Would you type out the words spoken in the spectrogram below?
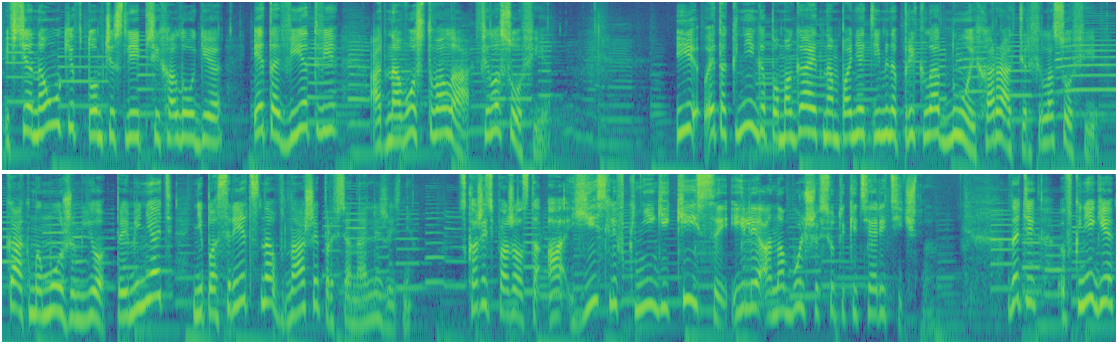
И все науки, в том числе и психология, это ветви одного ствола – философия – и эта книга помогает нам понять именно прикладной характер философии, как мы можем ее применять непосредственно в нашей профессиональной жизни. Скажите, пожалуйста, а есть ли в книге кейсы или она больше все-таки теоретична? Знаете, в книге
